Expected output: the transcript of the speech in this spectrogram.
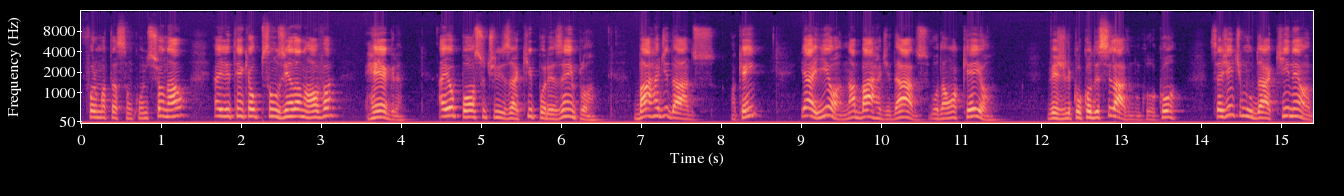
formatação condicional, aí ele tem aqui a opçãozinha da nova regra. Aí eu posso utilizar aqui, por exemplo, ó, barra de dados, ok? E aí, ó, na barra de dados, vou dar um ok, ó. Veja, ele colocou desse lado, não colocou? Se a gente mudar aqui, né, ó,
